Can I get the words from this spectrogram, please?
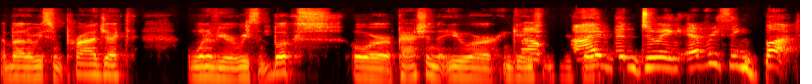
about a recent project, one of your recent books, or passion that you are engaged well, in. I've been doing everything but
